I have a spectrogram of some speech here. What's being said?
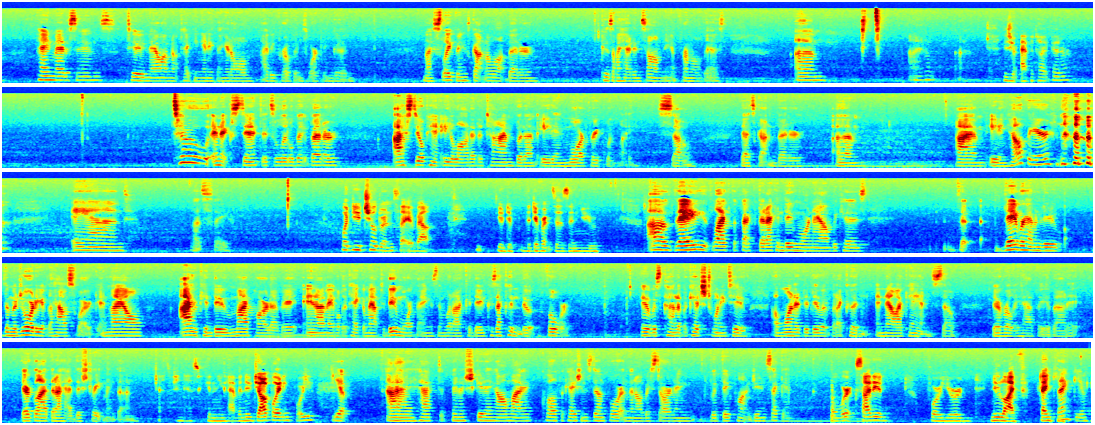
pain medicines to now I'm not taking anything at all. Ibuprofen's working good. My sleeping's gotten a lot better because I had insomnia from all this. Um, I don't. Is your appetite better? To an extent, it's a little bit better. I still can't eat a lot at a time, but I'm eating more frequently. So that's gotten better. Um, I'm eating healthier. and let's see. What do your children say about your the differences in you? Oh, they like the fact that I can do more now because the, they were having to do the majority of the housework, and now I can do my part of it, and I'm able to take them out to do more things than what I could do because I couldn't do it before. It was kind of a catch 22. I wanted to do it, but I couldn't, and now I can, so they're really happy about it. They're glad that I had this treatment done. That's fantastic, and you have a new job waiting for you. Yep. I have to finish getting all my qualifications done for it, and then I'll be starting with DuPont June 2nd. Well, we're excited for your new life. Thank you. Thank you.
